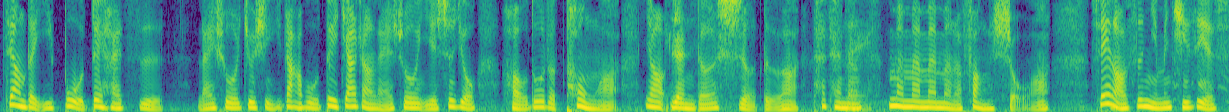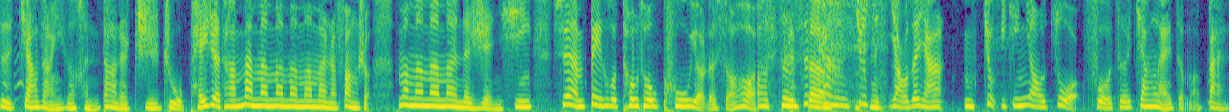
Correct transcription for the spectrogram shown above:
这样的一步对孩子。来说就是一大步，对家长来说也是有好多的痛啊，要忍得舍得啊，他才能慢慢慢慢的放手啊。所以老师，你们其实也是家长一个很大的支柱，陪着他慢慢慢慢慢慢的放手，慢慢慢慢的忍心。虽然背后偷偷哭，有的时候，可是看就是咬着牙，你，就一定要做，否则将来怎么办？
